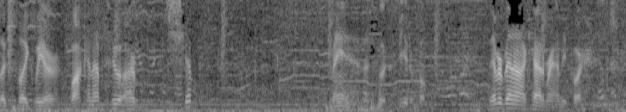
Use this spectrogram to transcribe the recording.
Looks like we are walking up to our ship. Man, this looks beautiful. Never been on a catamaran before. Nope.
